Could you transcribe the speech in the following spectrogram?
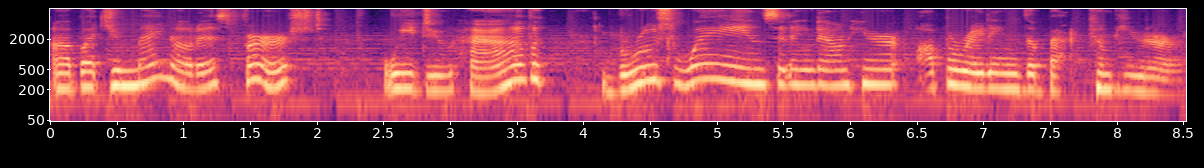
Uh, but you may notice first, we do have Bruce Wayne sitting down here operating the Bat computer.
